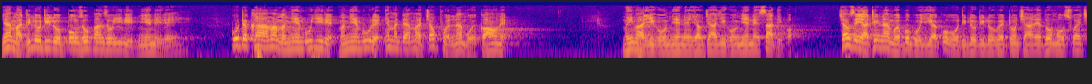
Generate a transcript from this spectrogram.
ညမှာဒီလိုဒီလိုပုံစိုးပန်းစိုးကြီးတွေမြင်နေတယ် ကိုတခါမှမမြင်ဘူးကြီးတဲ့မမြင်ဘူးတဲ့အင်မတန်မှကြောက်ဖွယ်လန့်ဖွယ်ကောင်းတဲ့မိမကြီးကိုမြင်တယ်ယောက်ျားကြီးကိုမြင်တယ်စသည်ပေါ့ကြောက်စရာထိတ်လန့်ဖွယ်ပုဂ္ဂိုလ်ကြီးကကိုယ့်ကိုဒီလိုဒီလိုပဲတွန်းချတယ်သို့မဟုတ်ဆွဲချ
